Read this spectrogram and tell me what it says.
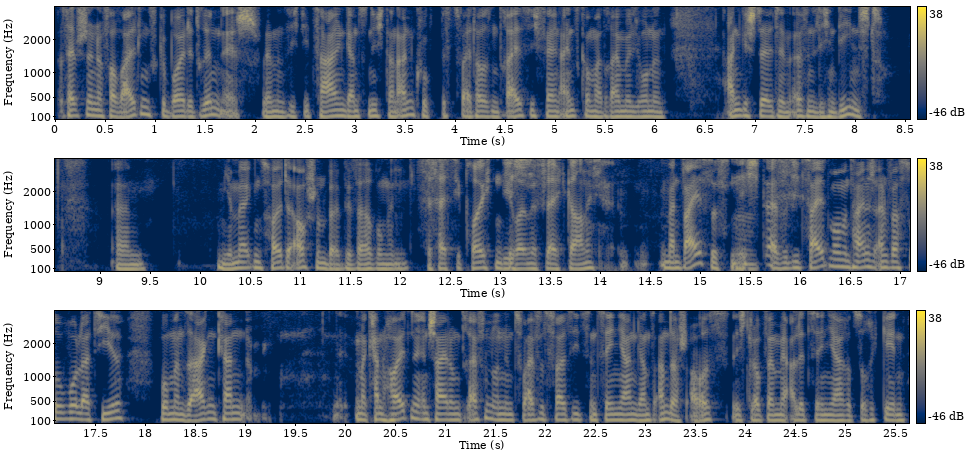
Selbst wenn ein Verwaltungsgebäude drin ist, wenn man sich die Zahlen ganz nüchtern anguckt, bis 2030 fällen 1,3 Millionen Angestellte im öffentlichen Dienst. Ähm, wir merken es heute auch schon bei Bewerbungen. Das heißt, Sie bräuchten die Ich- Räume vielleicht gar nicht. Man weiß es nicht. Also die Zeit momentan ist einfach so volatil, wo man sagen kann, man kann heute eine Entscheidung treffen und im Zweifelsfall sieht es in zehn Jahren ganz anders aus. Ich glaube, wenn wir alle zehn Jahre zurückgehen,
